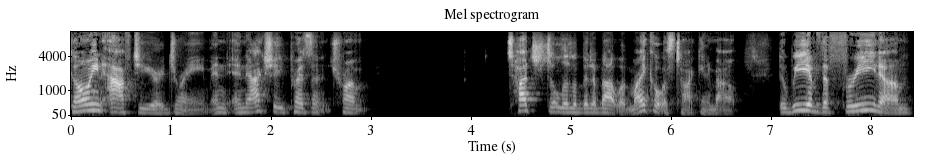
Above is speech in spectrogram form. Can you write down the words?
going after your dream. And and actually President Trump touched a little bit about what Michael was talking about that we have the freedom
